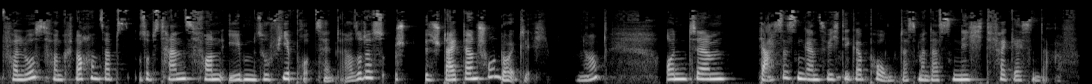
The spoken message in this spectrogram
Verlust von Knochensubstanz von eben so vier Prozent. Also das steigt dann schon deutlich. Ja? Und ähm, das ist ein ganz wichtiger Punkt, dass man das nicht vergessen darf.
